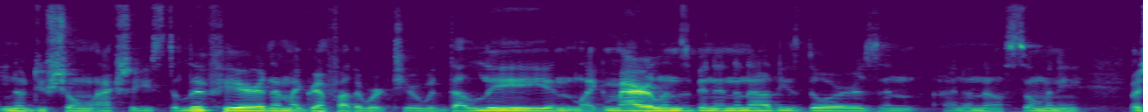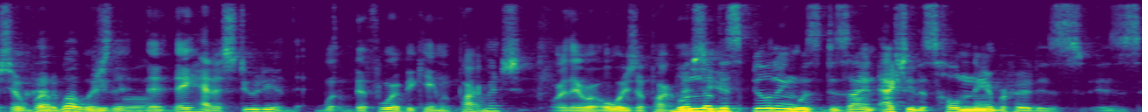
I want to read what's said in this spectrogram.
you know, Duchamp actually used to live here, and then my grandfather worked here with Dali, and like Marilyn's been in and out of these doors, and I don't know, so many. But so what, what was people. it? They, they had a studio what, before it became apartments, or they were always apartments. Well, no, this building was designed. Actually, this whole neighborhood is is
